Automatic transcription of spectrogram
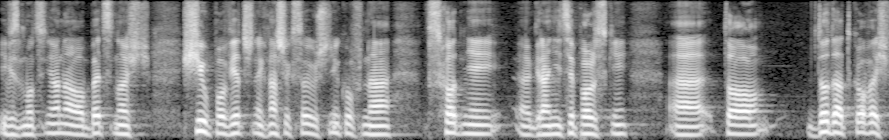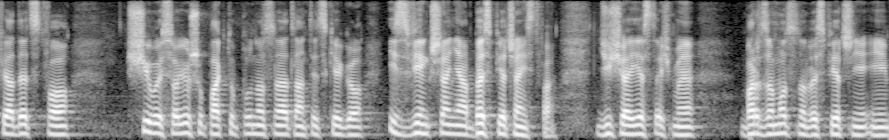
i wzmocniona obecność sił powietrznych naszych sojuszników na wschodniej e, granicy Polski e, to dodatkowe świadectwo siły Sojuszu Paktu Północnoatlantyckiego i zwiększenia bezpieczeństwa. Dzisiaj jesteśmy bardzo mocno bezpieczni i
